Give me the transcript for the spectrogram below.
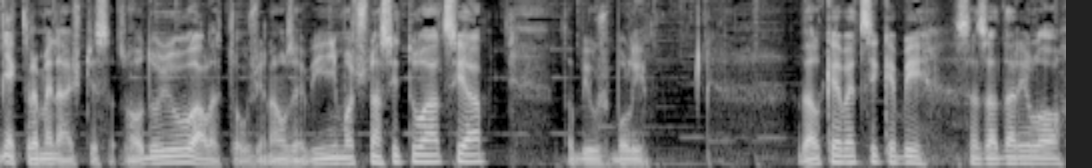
Niektoré mená ešte sa zhodujú, ale to už je naozaj výnimočná situácia. To by už boli veľké veci, keby sa zadarilo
